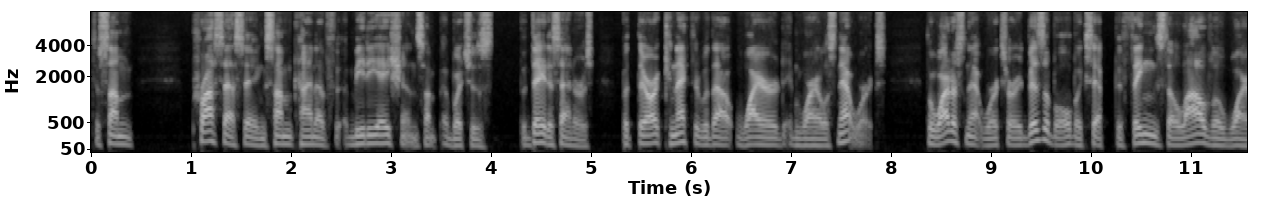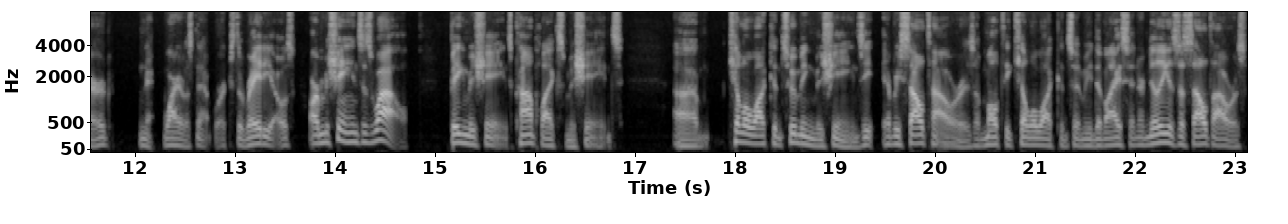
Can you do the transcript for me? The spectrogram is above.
to some processing, some kind of mediation, some, which is the data centers. But they are connected without wired and wireless networks. The wireless networks are invisible, except the things that allow the wired wireless networks, the radios, are machines as well. Big machines, complex machines um, kilowatt consuming machines. Every cell tower is a multi kilowatt consuming device, and there are millions of cell towers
